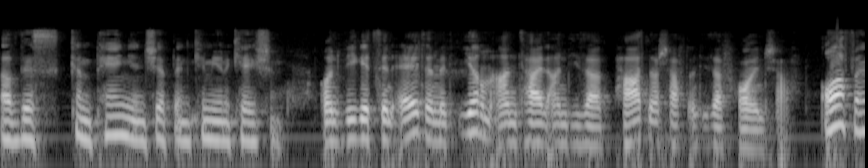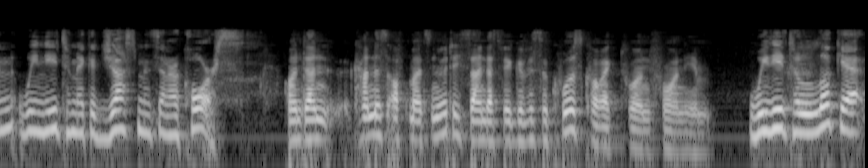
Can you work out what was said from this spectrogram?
of this companionship and communication? Und wie geht es den Eltern mit ihrem Anteil an dieser Partnerschaft und dieser Freundschaft? Often we need to make adjustments in our course. Und dann kann es oftmals nötig sein, dass wir gewisse Kurskorrekturen vornehmen. We need to look at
